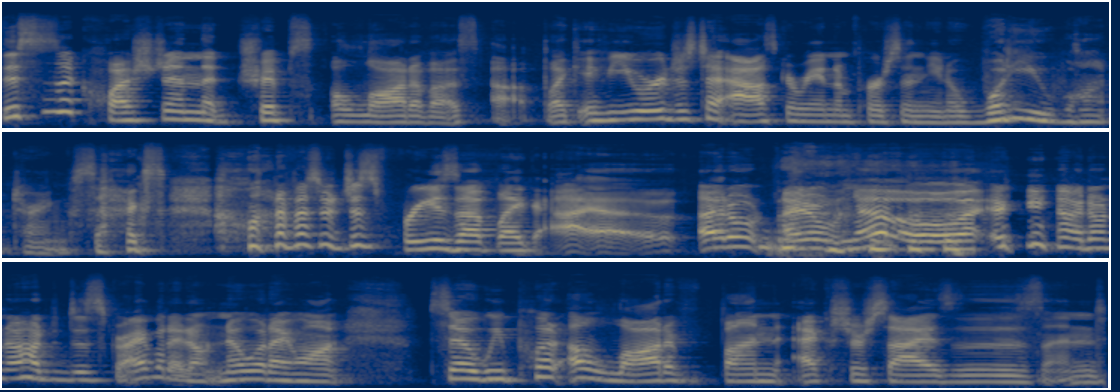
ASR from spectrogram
this is a question that trips a lot of us up. Like, if you were just to ask a random person, you know, what do you want during sex? A lot of us would just freeze up, like, I, I don't, I don't know. you know, I don't know how to describe it. I don't know what I want. So we put a lot of fun exercises and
